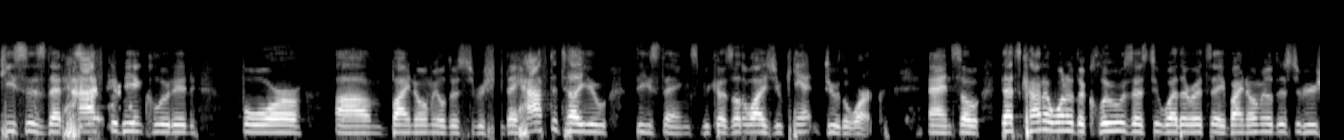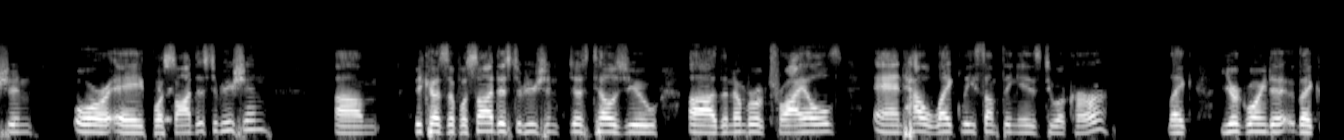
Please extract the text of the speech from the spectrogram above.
pieces that have to be included for um, binomial distribution. They have to tell you these things because otherwise you can't do the work. And so that's kind of one of the clues as to whether it's a binomial distribution or a Poisson distribution. Um, because the Poisson distribution just tells you uh, the number of trials and how likely something is to occur. Like you're going to like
